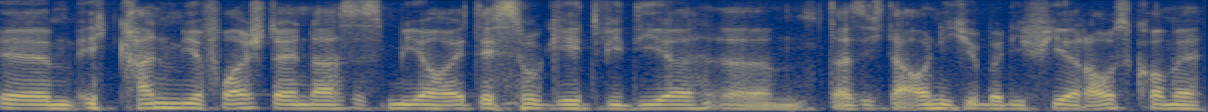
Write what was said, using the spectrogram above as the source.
ähm, ich kann mir vorstellen, dass es mir heute so geht wie dir, ähm, dass ich da auch nicht über die vier rauskomme.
